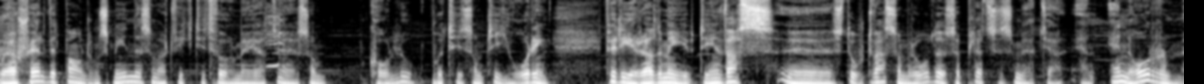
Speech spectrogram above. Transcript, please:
Och jag har själv ett barndomsminne som varit viktigt för mig att, som kollo på, som tioåring förirrade mig ut i en vass, eh, stort vassområde så plötsligt så möter jag en enorm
